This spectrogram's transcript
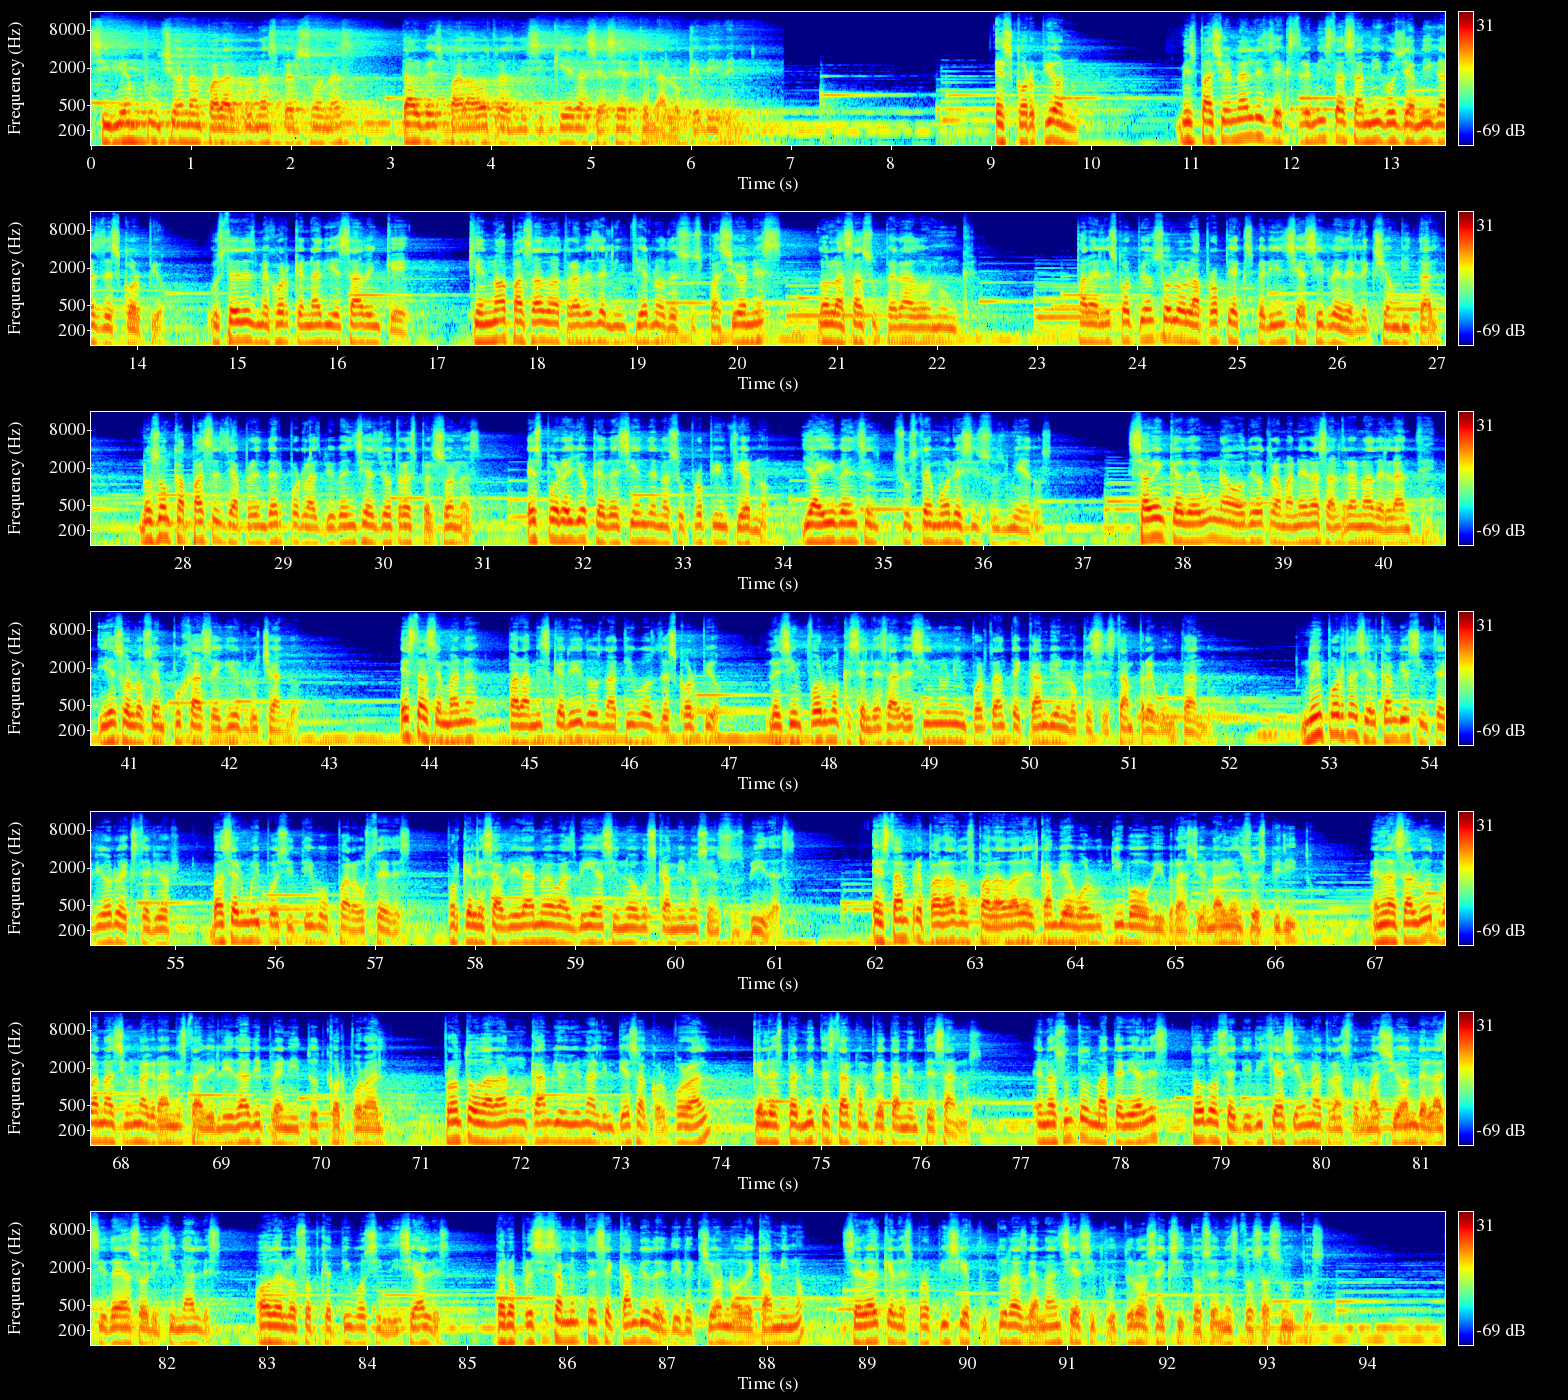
si bien funcionan para algunas personas, tal vez para otras ni siquiera se acerquen a lo que viven. Escorpión mis pasionales y extremistas amigos y amigas de Escorpio, ustedes mejor que nadie saben que quien no ha pasado a través del infierno de sus pasiones no las ha superado nunca. Para el escorpión solo la propia experiencia sirve de lección vital. No son capaces de aprender por las vivencias de otras personas. Es por ello que descienden a su propio infierno y ahí vencen sus temores y sus miedos saben que de una o de otra manera saldrán adelante y eso los empuja a seguir luchando. Esta semana, para mis queridos nativos de Escorpio, les informo que se les avecina un importante cambio en lo que se están preguntando. No importa si el cambio es interior o exterior, va a ser muy positivo para ustedes, porque les abrirá nuevas vías y nuevos caminos en sus vidas. Están preparados para dar el cambio evolutivo o vibracional en su espíritu en la salud van hacia una gran estabilidad y plenitud corporal. Pronto darán un cambio y una limpieza corporal que les permite estar completamente sanos. En asuntos materiales, todo se dirige hacia una transformación de las ideas originales o de los objetivos iniciales, pero precisamente ese cambio de dirección o de camino será el que les propicie futuras ganancias y futuros éxitos en estos asuntos.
